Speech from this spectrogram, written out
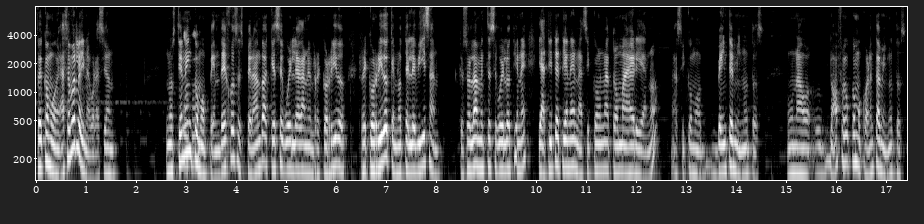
fue como hacemos la inauguración. Nos tienen como pendejos esperando a que ese güey le hagan el recorrido. Recorrido que no televisan, que solamente ese güey lo tiene y a ti te tienen así con una toma aérea, ¿no? Así como 20 minutos. Una, no, fue como 40 minutos.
